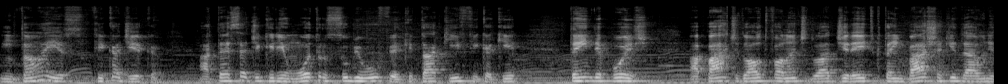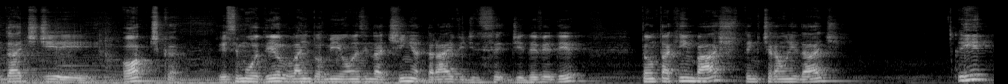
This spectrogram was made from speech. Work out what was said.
Então é isso, fica a dica. Até se adquirir um outro subwoofer que está aqui, fica aqui tem depois a parte do alto-falante do lado direito que está embaixo aqui da unidade de óptica. Esse modelo lá em 2011 ainda tinha drive de DVD. Então tá aqui embaixo, tem que tirar a unidade. E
